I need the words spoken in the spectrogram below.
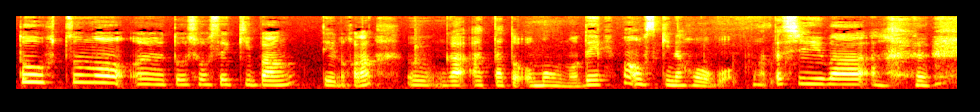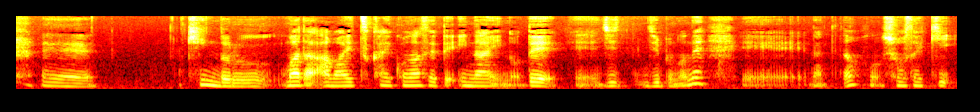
と普通の、えーと、書籍版っていうのかな、うん、があったと思うので、まあ、お好きな方を私は、えー Kindle まだあまり使いこなせていないので、えー、自分のね、えー、なんていうの？その書籍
